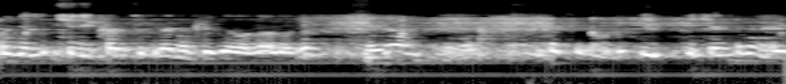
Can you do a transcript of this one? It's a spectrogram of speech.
Kocası şey, karısı filan öldürdü valla alınır. Ne zaman? Kaç sene oldu? Bir, geçen sene mi?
